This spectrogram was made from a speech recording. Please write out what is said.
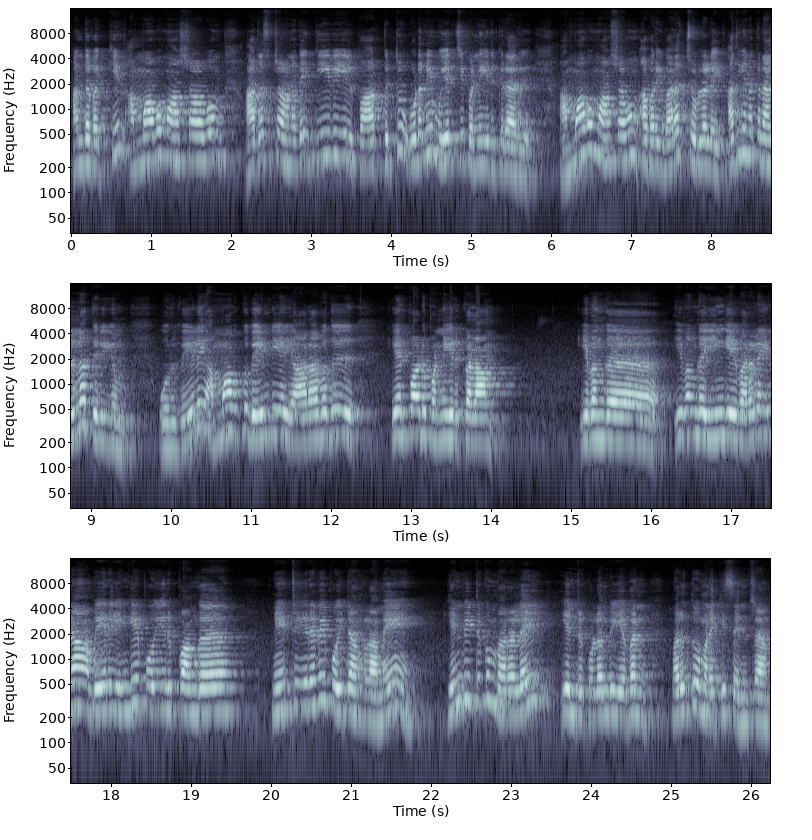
அந்த வக்கீல் அம்மாவும் ஆஷாவும் அரஸ்ட் ஆனதை டிவியில் பார்த்துட்டு உடனே முயற்சி பண்ணியிருக்கிறாரு. அம்மாவும் ஆஷாவும் அவரை வரச் சொல்லலை. அது எனக்கு நல்லா தெரியும். ஒருவேளை அம்மாவுக்கு வேண்டிய யாராவது ஏற்பாடு பண்ணியிருக்கலாம். இவங்க இவங்க இங்கே வரலைன்னா வேறு எங்கே போயிருப்பாங்க? நேற்று இரவே போயிட்டாங்களாமே? என் வீட்டுக்கும் வரலை என்று குழம்பியவன் மருத்துவமனைக்கு சென்றான்.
